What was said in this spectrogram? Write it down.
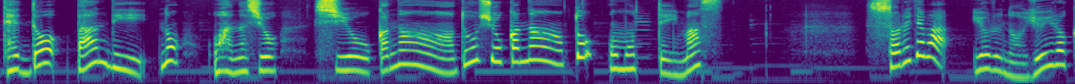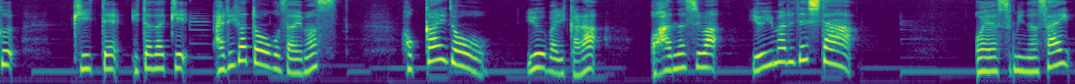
テッド・バンディのお話をしようかなどうしようかなと思っています。それでは夜のゆいろく聞いていただきありがとうございます。北海道夕張からお話はゆいまるでした。おやすみなさい。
